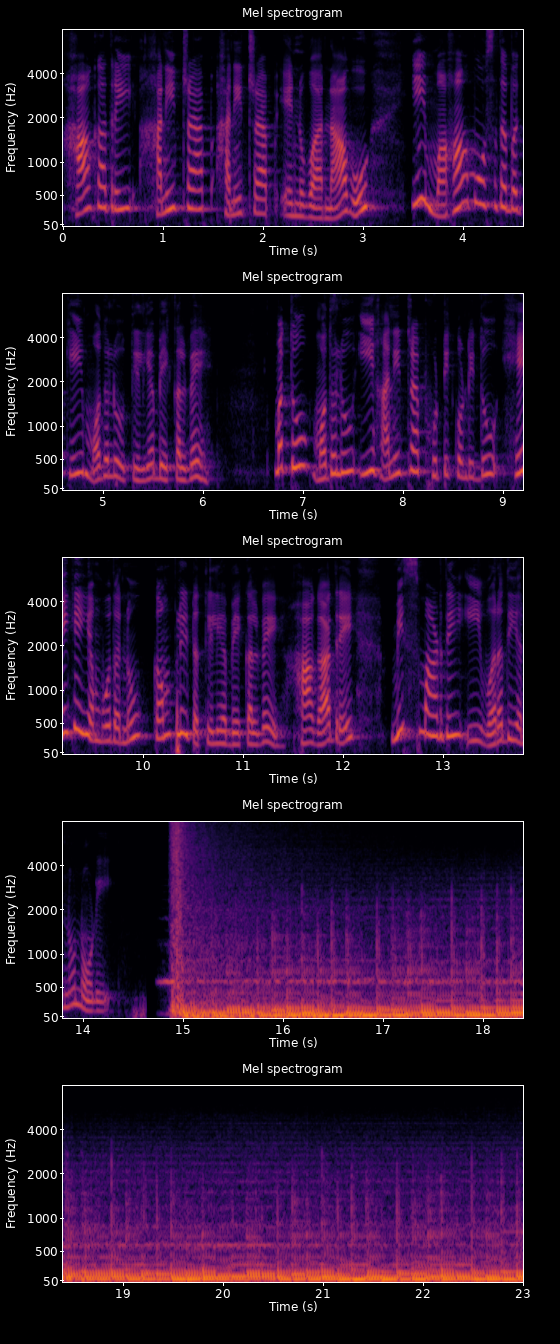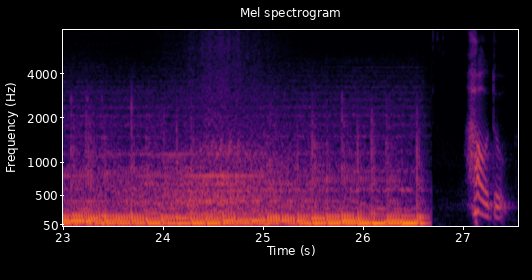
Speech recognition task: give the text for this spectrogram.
ಹಾಗಾದರೆ ಹನಿ ಟ್ರ್ಯಾಪ್ ಹನಿ ಟ್ರ್ಯಾಪ್ ಎನ್ನುವ ನಾವು ಈ ಮಹಾಮೋಸದ ಬಗ್ಗೆ ಮೊದಲು ತಿಳಿಯಬೇಕಲ್ವೇ? ಮತ್ತು ಮೊದಲು ಈ ಹನಿ ಟ್ರ್ಯಾಪ್ ಹುಟ್ಟಿಕೊಂಡಿದ್ದು ಹೇಗೆ ಎಂಬುದನ್ನು ಕಂಪ್ಲೀಟ್ ತಿಳಿಯಬೇಕಲ್ವೇ? ಹಾಗಾದರೆ ಮಿಸ್ ಮಾಡದೆ ಈ ವರದಿಯನ್ನು ನೋಡಿ. ಹೌದು.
